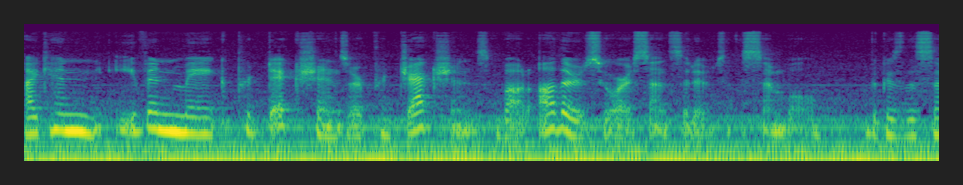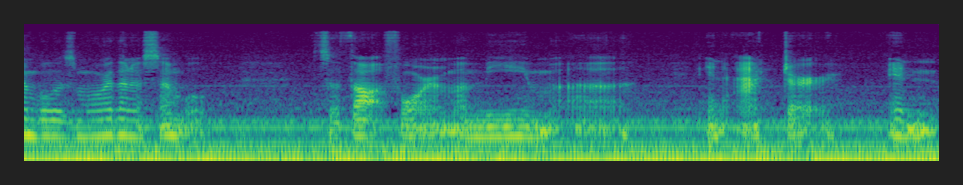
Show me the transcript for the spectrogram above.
I can even make predictions or projections about others who are sensitive to the symbol, because the symbol is more than a symbol. It's a thought form, a meme, uh, an actor, in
